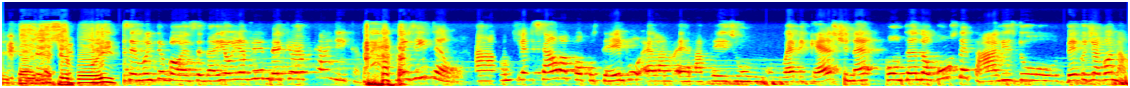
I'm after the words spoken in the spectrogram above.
verdade, ia ser bom, hein? Vai ser muito bom. Essa daí eu ia vender, que eu ia ficar rica. Mas então, a Universal, há pouco tempo, ela, ela fez um, um webcast, né? Contando alguns detalhes do Beco Diagonal.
